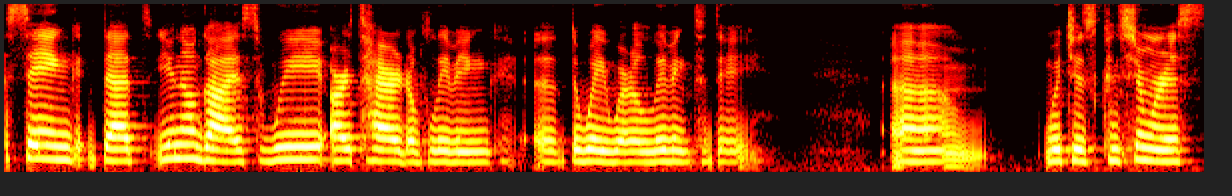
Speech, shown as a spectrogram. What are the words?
saying that, you know, guys, we are tired of living uh, the way we're living today, um, which is consumerist,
